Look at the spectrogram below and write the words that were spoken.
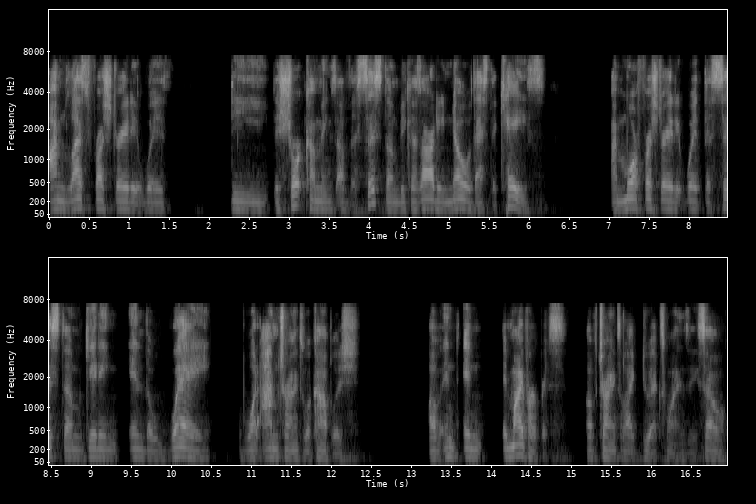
I'm less frustrated with the the shortcomings of the system because I already know that's the case. I'm more frustrated with the system getting in the way of what I'm trying to accomplish of in in in my purpose of trying to like do X, Y, and Z. So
